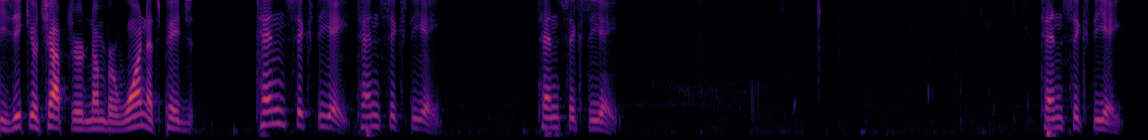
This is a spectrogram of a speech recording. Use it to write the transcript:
Ezekiel chapter number 1, that's page 1068. 1068. 1068. 1068.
